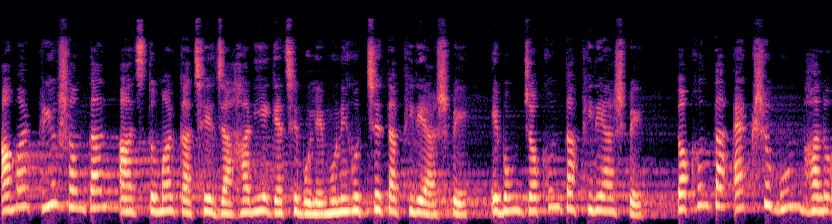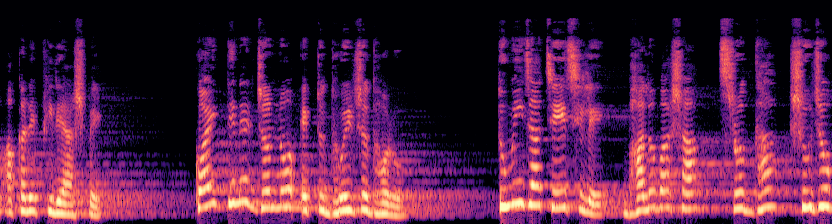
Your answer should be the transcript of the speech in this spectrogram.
আমার প্রিয় সন্তান, আজ তোমার কাছে যা হারিয়ে গেছে বলে মনে হচ্ছে তা ফিরে আসবে এবং যখন তা ফিরে আসবে, তখন তা একশো গুণ ভালো আকারে ফিরে আসবে। কয়েকদিনের জন্য একটু ধৈর্য ধরো। তুমি যা চেয়েছিলে, ভালোবাসা, শ্রদ্ধা, সুযোগ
